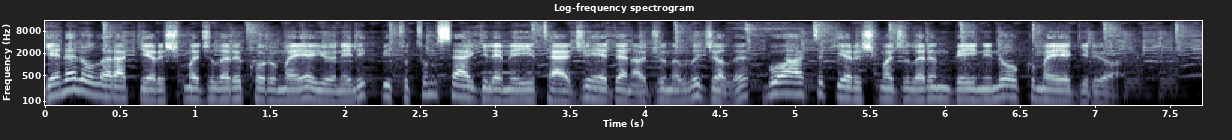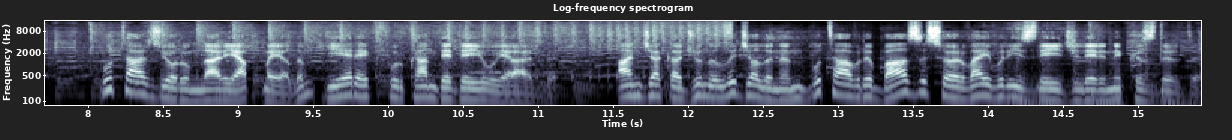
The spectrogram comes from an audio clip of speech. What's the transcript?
Genel olarak yarışmacıları korumaya yönelik bir tutum sergilemeyi tercih eden Acun Ilıcalı, bu artık yarışmacıların beynini okumaya giriyor. Bu tarz yorumlar yapmayalım, diyerek Furkan Dede'yi uyardı. Ancak Acun Ilıcalı'nın bu tavrı bazı Survivor izleyicilerini kızdırdı.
